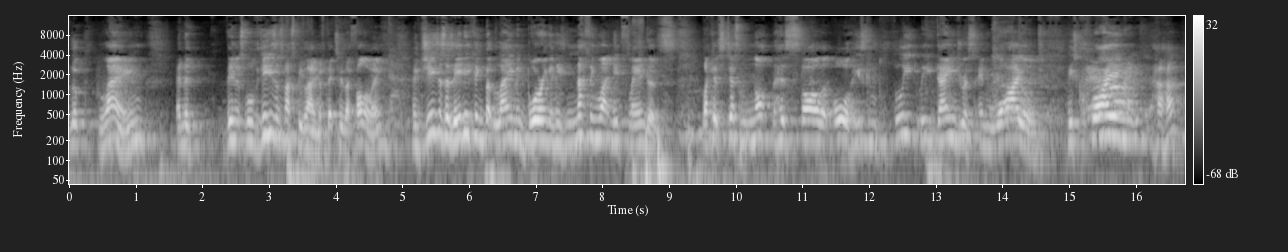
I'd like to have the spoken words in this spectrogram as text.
look lame, and the, then it's well, Jesus must be lame if that's who they're following. And Jesus is anything but lame and boring, and he's nothing like Ned Flanders. Like it's just not his style at all. He's completely dangerous and wild. He's crying. Haha.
